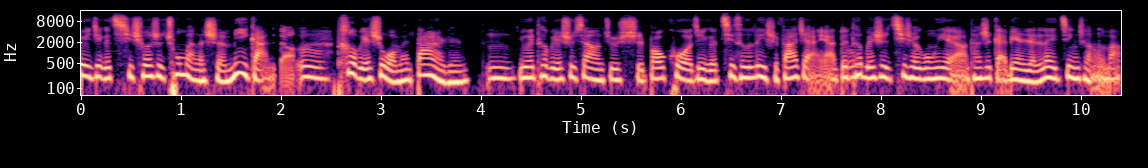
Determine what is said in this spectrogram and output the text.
对这个汽车是充满了神秘感的，嗯，特别是我们大人，嗯，因为特别是像就是包括这个汽车的历史发展呀，对，特别是汽车工业啊，它是改变人类进程了嘛，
